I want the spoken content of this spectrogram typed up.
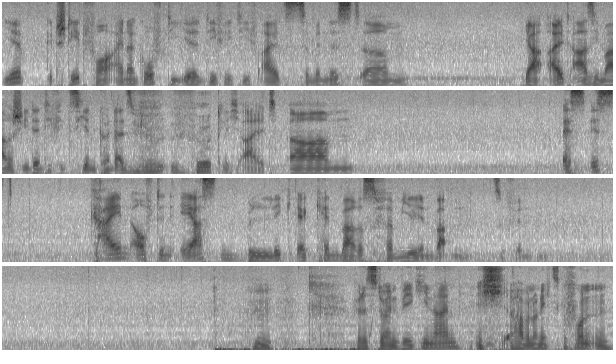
ihr steht vor einer Gruft, die ihr definitiv als zumindest ähm, ja, alt-asimarisch identifizieren könnt, als wirklich alt. Ähm, es ist kein auf den ersten Blick erkennbares Familienwappen zu finden. Findest du einen Weg hinein? Ich habe noch nichts gefunden.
